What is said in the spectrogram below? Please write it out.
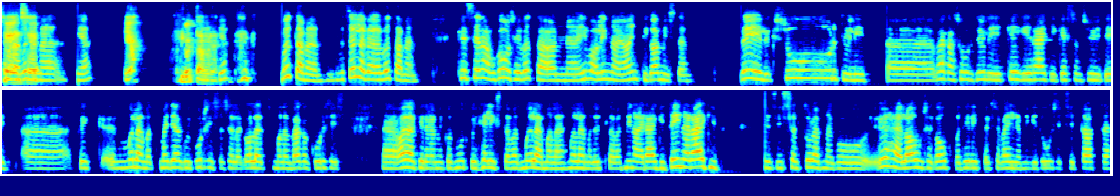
see on see. jah, jah, võtame võtame, selle peale võtame. kes enam koos ei võta, on äh, Ivo Linna ja Anti Kammiste. veel üks suur tüli äh,, väga suur tüli, keegi ei räägi, kes on süüdi äh,. kõik mõlemad, ma ei tea, kui kursis sa sellega oled, ma olen väga kursis. Ajakirjanikud muudkui helistavad mõlemale, mõlemad ütlevad, mina ei räägi, teine räägib ja siis sealt tuleb nagu ühe lause kaupa tiritakse välja mingeid uusi tsitaate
